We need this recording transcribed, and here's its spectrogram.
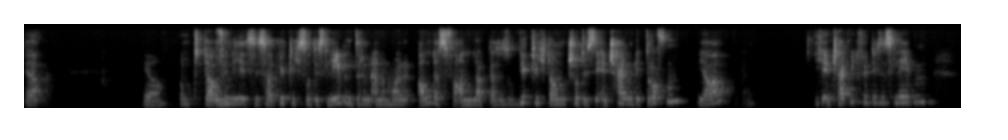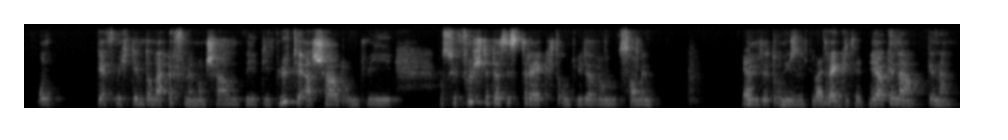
ja. Ja. Und da finde ich, es ist halt wirklich so das Leben drin auch nochmal anders veranlagt. Also so wirklich dann schon diese Entscheidung getroffen, ja, ich entscheide mich für dieses Leben und darf mich dem dann eröffnen und schauen, wie die Blüte ausschaut und wie, was für Früchte das es trägt und wiederum Samen ja, bildet und, und trägt. Ne? Ja, genau, genau.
